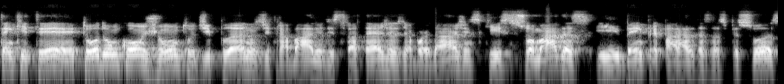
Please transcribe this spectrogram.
tem que ter todo um conjunto de planos de trabalho, de estratégias de abordagens que, somadas e bem preparadas das pessoas,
